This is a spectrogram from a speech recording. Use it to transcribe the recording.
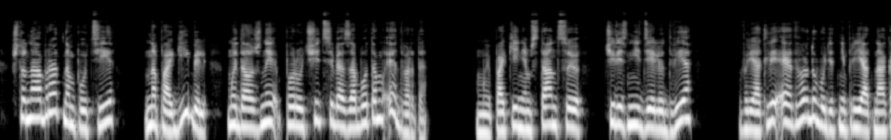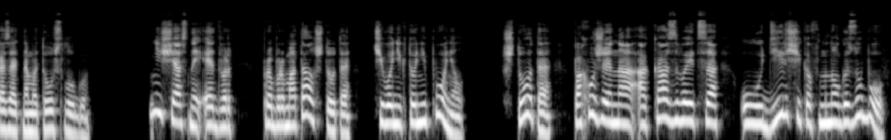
— «что на обратном пути, на погибель, мы должны поручить себя заботам Эдварда. Мы покинем станцию через неделю-две. Вряд ли Эдварду будет неприятно оказать нам эту услугу». Несчастный Эдвард пробормотал что-то, чего никто не понял, что-то, похожее на, оказывается, у удильщиков много зубов.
